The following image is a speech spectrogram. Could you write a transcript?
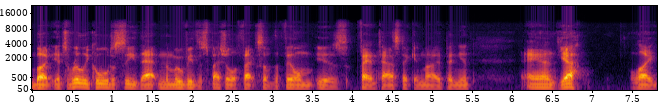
But it's really cool to see that in the movie. The special effects of the film is fantastic, in my opinion. And yeah, like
